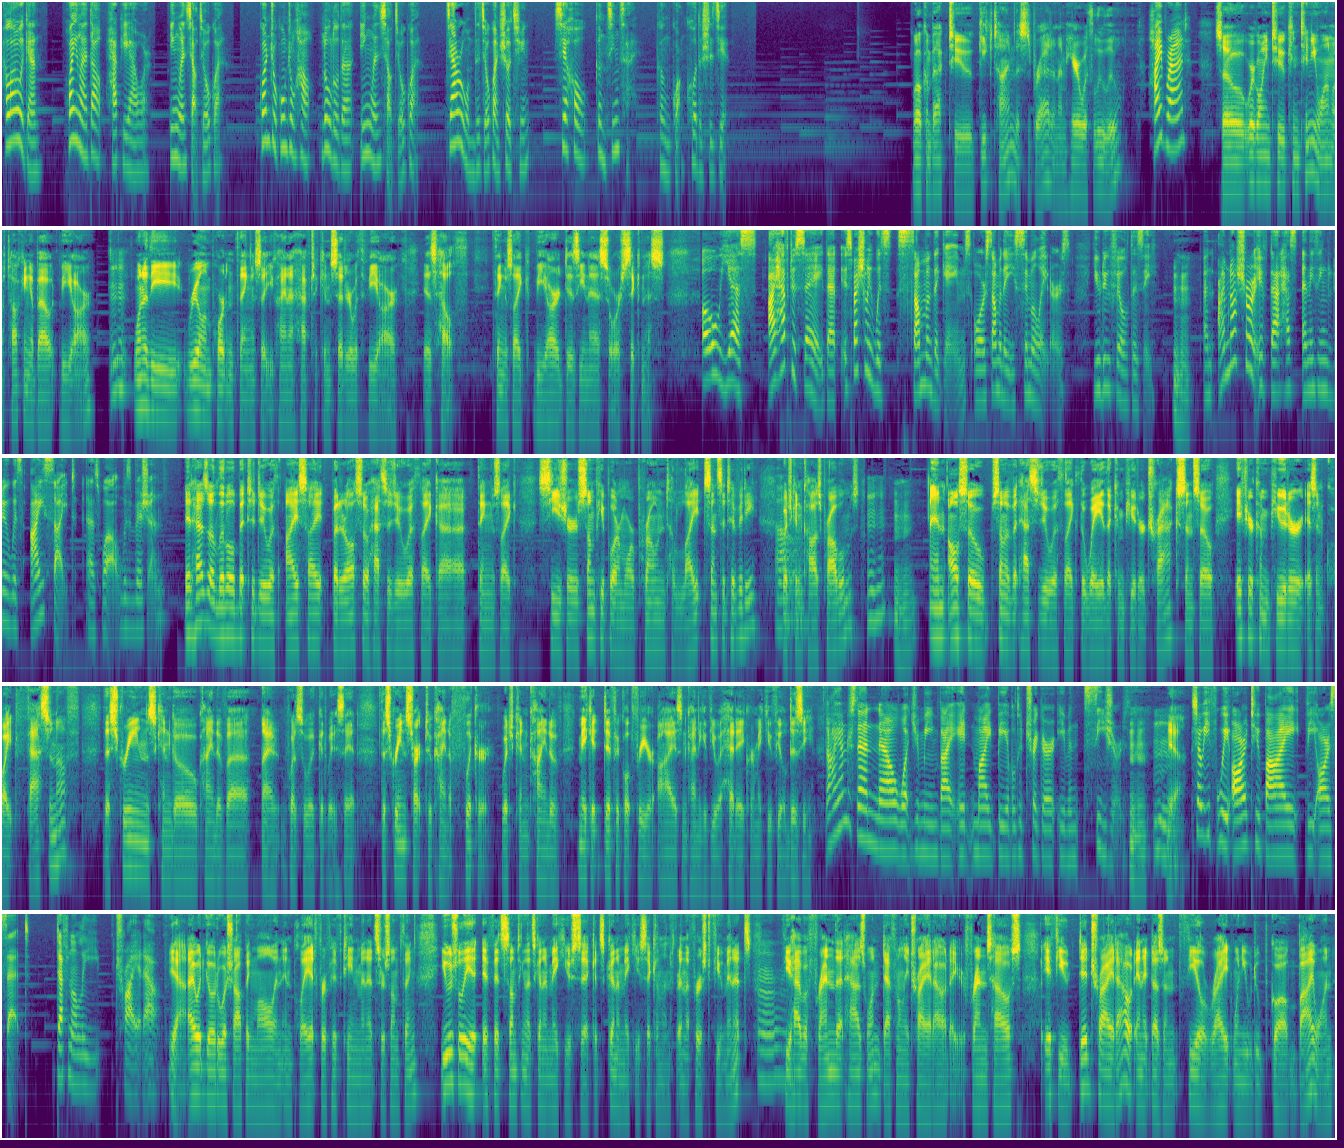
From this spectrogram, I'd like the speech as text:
Hello again，欢迎来到 Happy Hour 英文小酒馆。关注公众号“露露的英文小酒馆”，加入我们的酒馆社群，邂逅更精彩、更广阔的世界。 Welcome back to Geek Time. This is Brad, and I'm here with Lulu. Hi, Brad. So, we're going to continue on with talking about VR. One of the real important things that you kind of have to consider with VR is health. Things like VR dizziness or sickness. Oh, yes. I have to say that, especially with some of the games or some of the simulators, you do feel dizzy. Mm-hmm. And I'm not sure if that has anything to do with eyesight as well, with vision. It has a little bit to do with eyesight, but it also has to do with like uh, things like seizures. Some people are more prone to light sensitivity, which can cause problems. Mm-hmm. hmm And also, some of it has to do with like the way the computer tracks. And so, if your computer isn't quite fast enough, the screens can go kind of uh, what's a good way to say it? The screens start to kind of flicker, which can kind of make it difficult for your eyes and kind of give you a headache or make you feel dizzy. I understand now what you mean by it might be able to trigger even seizures. Yeah. So if we are to buy VR set, definitely try it out. Yeah, I would go to a shopping mall and, and play it for 15 minutes or something. Usually, if it's something that's going to make you sick, it's going to make you sick in the, in the first few minutes. Mm. If you have a friend that has one, definitely try it out at your friend's house. If you did try it out and it doesn't feel right when you do go out and buy one,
